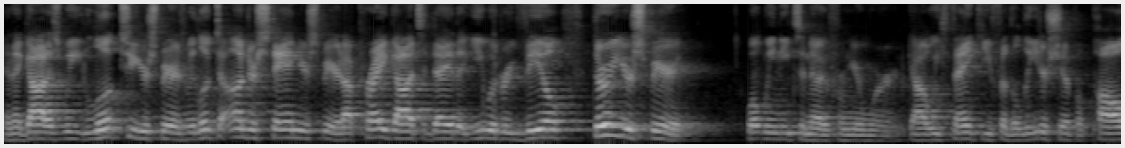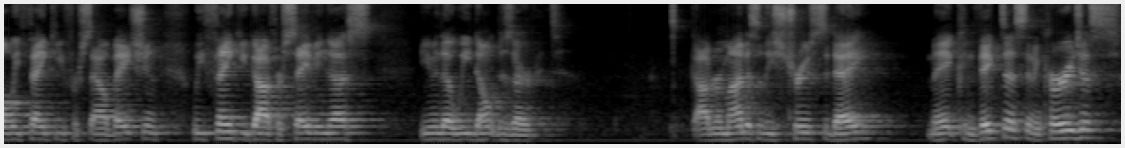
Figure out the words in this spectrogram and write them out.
And that, God, as we look to your spirit, as we look to understand your spirit, I pray, God, today that you would reveal through your spirit what we need to know from your word. God, we thank you for the leadership of Paul. We thank you for salvation. We thank you, God, for saving us, even though we don't deserve it. God, remind us of these truths today. May it convict us and encourage us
